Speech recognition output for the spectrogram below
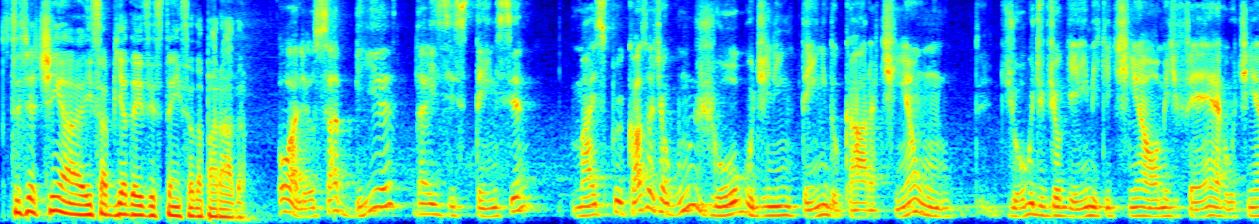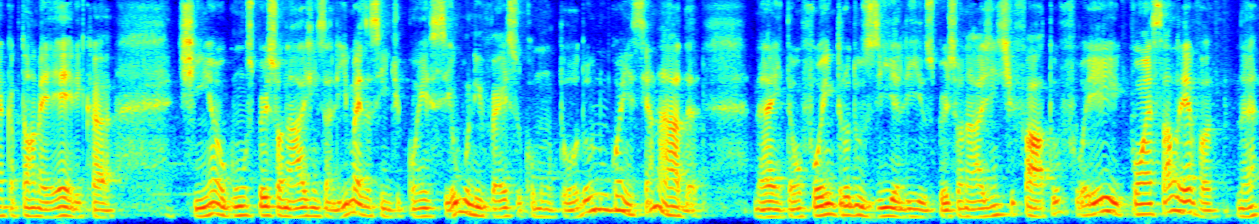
você já tinha e sabia da existência da parada? Olha, eu sabia da existência, mas por causa de algum jogo de Nintendo, cara, tinha um jogo de videogame que tinha Homem de Ferro, tinha Capitão América, tinha alguns personagens ali, mas assim, de conhecer o universo como um todo, eu não conhecia nada, né? Então foi introduzir ali os personagens, de fato, foi com essa leva, né?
